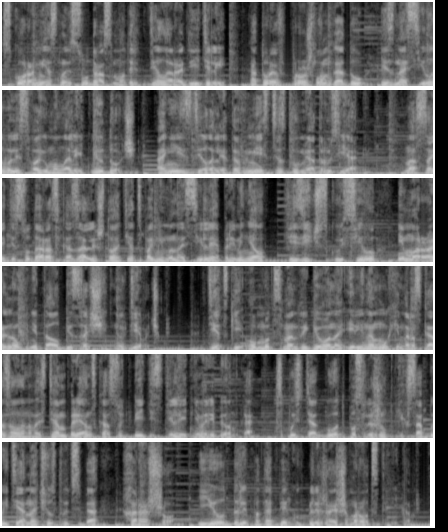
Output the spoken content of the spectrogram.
Скоро местный суд рассмотрит дело родителей, которые в прошлом году изнасиловали свою малолетнюю дочь. Они сделали это вместе с двумя друзьями. На сайте суда рассказали, что отец помимо насилия применял физическую силу и морально угнетал беззащитную девочку. Детский омбудсмен региона Ирина Мухина рассказала новостям Брянска о судьбе десятилетнего ребенка. Спустя год после жутких событий она чувствует себя хорошо. Ее отдали под опеку к ближайшим родственникам.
